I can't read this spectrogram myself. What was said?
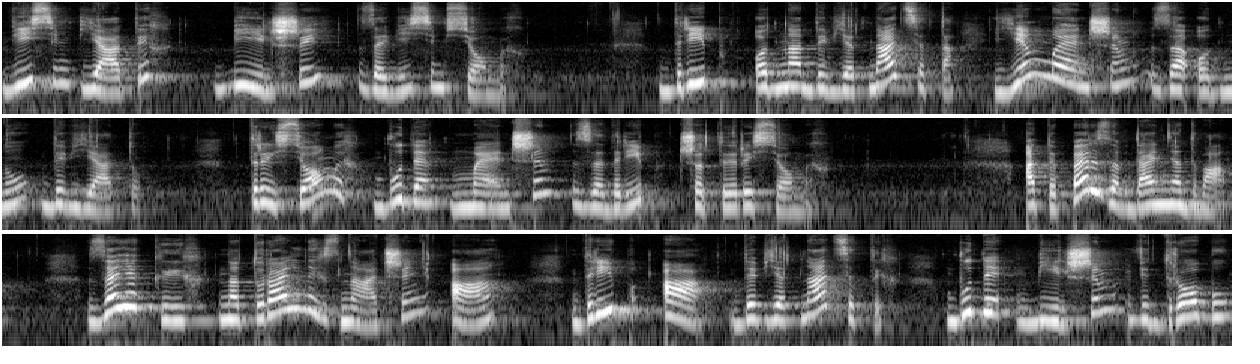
8 п'ятих більший за 8 сьомих. Дріб 1 дев'ятнадцята є меншим за 1 дев'яту. 3 сьомих буде меншим за дріб 4 сьомих. А тепер завдання 2. За яких натуральних значень А дріб А 19 буде більшим від дробу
